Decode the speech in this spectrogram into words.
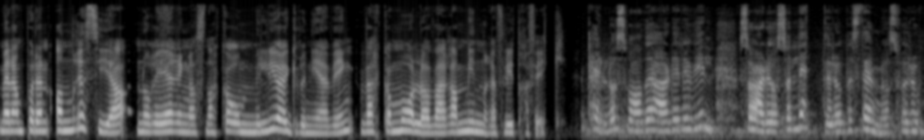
Medan på den andre sida, når regjeringa snakker om miljøgrunngiving, verker målet å være mindre flytrafikk. Fortell oss hva det er dere vil, så er det også lettere å bestemme oss for om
